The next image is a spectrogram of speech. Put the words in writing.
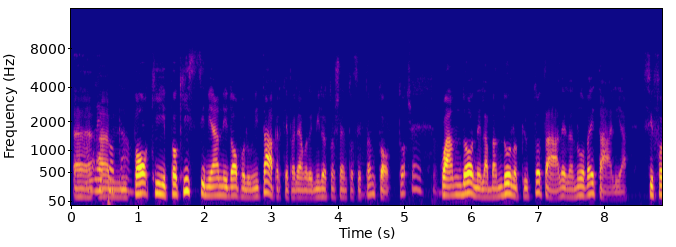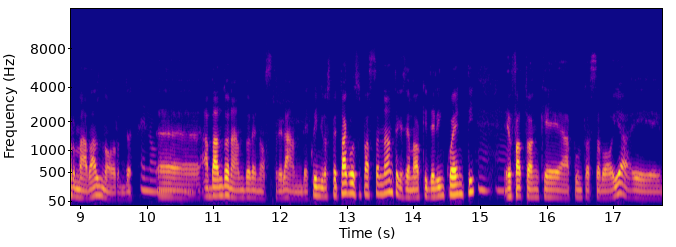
Ehm, pochi, pochissimi anni dopo l'unità, perché parliamo del 1878, Certo. quando nell'abbandono più totale la nuova Italia si formava al nord, Eh no. eh, abbandonando le nostre lande. Quindi lo spettacolo su Passannante che si chiama Occhi delinquenti Mm, mm. e ho fatto anche appunto a Savoia e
